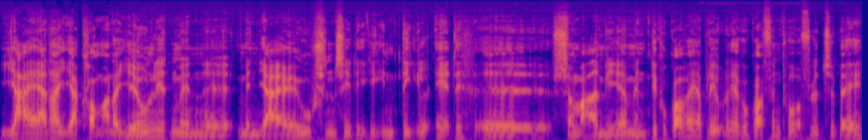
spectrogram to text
jeg er der, jeg kommer der jævnligt, men, øh, men jeg er jo sådan set ikke en del af det øh, så meget mere. Men det kunne godt være, jeg blev det. Jeg kunne godt finde på at flytte tilbage.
